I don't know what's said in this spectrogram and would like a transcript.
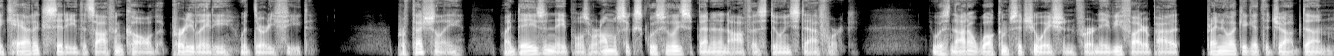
a chaotic city that's often called a pretty lady with dirty feet. Professionally, my days in Naples were almost exclusively spent in an office doing staff work. It was not a welcome situation for a Navy fighter pilot, but I knew I could get the job done.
